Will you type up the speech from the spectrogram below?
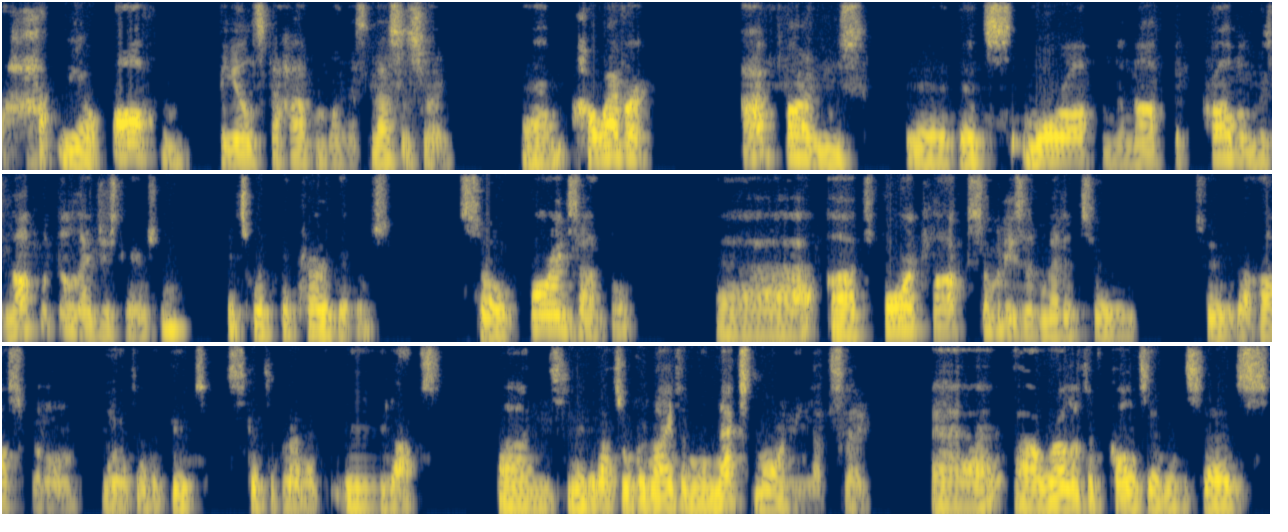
ha- you know, often fails to happen when it's necessary. Um, however, I've found uh, that more often than not, the problem is not with the legislation, it's with the caregivers. So, for example, uh, at four o'clock, somebody's admitted to to the hospital with an acute schizophrenic relapse, and maybe that's overnight. And the next morning, let's say, uh, a relative calls in and says,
